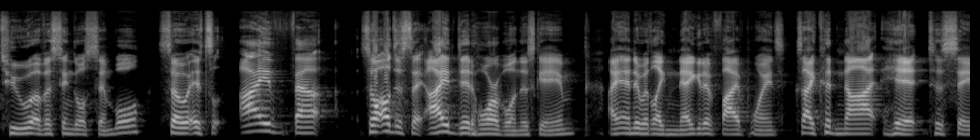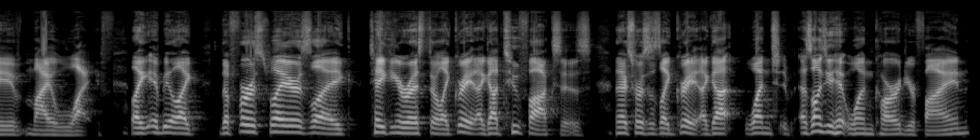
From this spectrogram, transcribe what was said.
two of a single symbol. So it's i found so i'll just say i did horrible in this game. I ended with like negative five points because I could not hit to save my life. Like it'd be like the first player's like taking a risk. They're like, great, I got two foxes. The next person's like, great, I got one. As long as you hit one card, you're fine.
